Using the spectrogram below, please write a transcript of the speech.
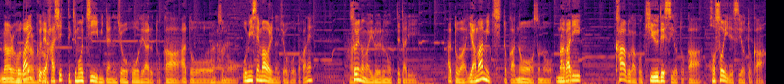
なるほど。バイクで走って気持ちいいみたいな情報であるとか、あと、はいはいその、お店周りの情報とかね、ほどそういうのがいろいろ載ってたり、あとは山道とかの、その、曲がり、カーブがこう急ですよとか、細いですよとか、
